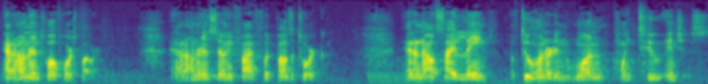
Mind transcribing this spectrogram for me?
It had 112 horsepower. It had 175 foot-pounds of torque. It had an outside length of 201.2 inches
